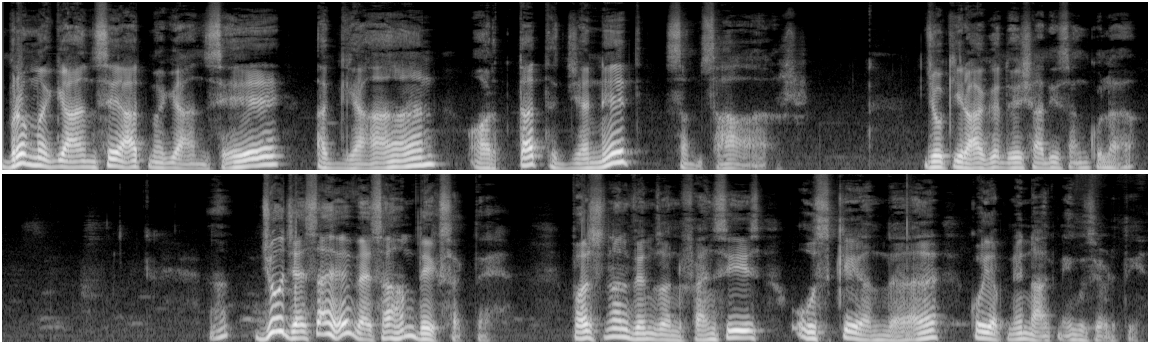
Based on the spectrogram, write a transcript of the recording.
ब्रह्म ज्ञान से आत्मज्ञान से अज्ञान और तत्जनित संसार, जो कि राग द्वेष आदि संकुल? जो जैसा है वैसा हम देख सकते हैं। पर्सनल विम्स एंड फैंसीज उसके अंदर कोई अपने नाक नहीं घुसेड़ती है।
